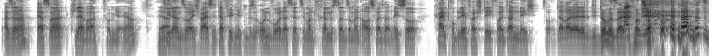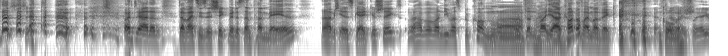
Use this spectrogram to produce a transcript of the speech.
also, ne, erstmal clever von mir, ja? ja? Sie dann so, ich weiß nicht, da fühle ich mich ein bisschen unwohl, dass jetzt jemand Fremdes dann so meinen Ausweis hat. Und ich so, kein Problem, verstehe ich voll, dann nicht. So, da war die, dumme Seite von mir. und ja, dann, da meint sie, sie schickt mir das dann per Mail. Dann habe ich ihr das Geld geschickt und habe aber nie was bekommen. Ah, und dann war ihr Account auf einmal weg. Komisch. So, ja,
